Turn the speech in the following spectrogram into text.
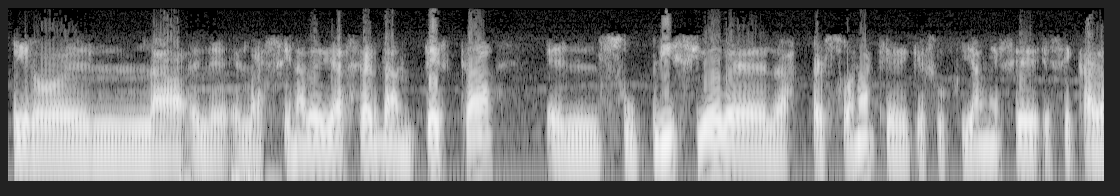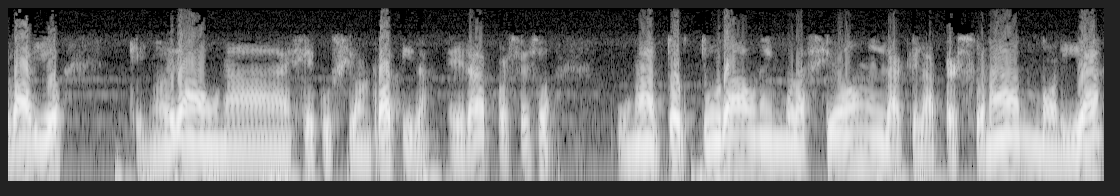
pero la, la escena debía ser dantesca el suplicio de las personas que, que sufrían ese, ese calvario, que no era una ejecución rápida, era pues eso, una tortura, una inmolación en la que la persona moría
